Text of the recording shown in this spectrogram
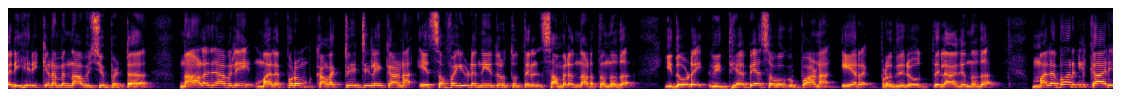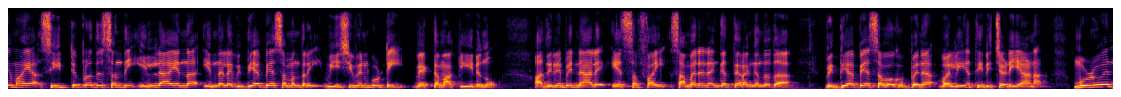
പരിഹരിക്കണമെന്നാവശ്യപ്പെട്ട് നാളെ രാവിലെ മലപ്പുറം കളക്ട്രേറ്റിലേക്കാണ് എസ് എഫ് നേതൃത്വത്തിൽ സമരം നടത്തുന്നത്. ഇതോടെ വിദ്യാഭ്യാസ വകുപ്പാണ് ഏറെ പ്രതിരോധത്തിലാകുന്നത്. മലബാറിൽ കാര്യമായ സീറ്റ് പ്രതിസന്ധി ഇല്ല എന്ന് ഇന്നലെ വിദ്യാഭ്യാസ മന്ത്രി വി. ശിവൻകുട്ടി വ്യക്തമാക്കിയിരുന്നു. അതിനു പിന്നാലെ എസ് എഫ് ഐ സമരരംഗത്തിറങ്ങുന്നത് വിദ്യാഭ്യാസ വകുപ്പിന് വലിയ തിരിച്ചടിയാണ്. മുഴുവൻ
